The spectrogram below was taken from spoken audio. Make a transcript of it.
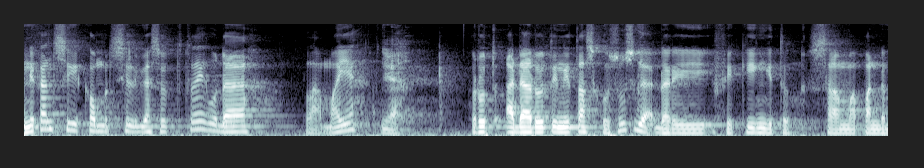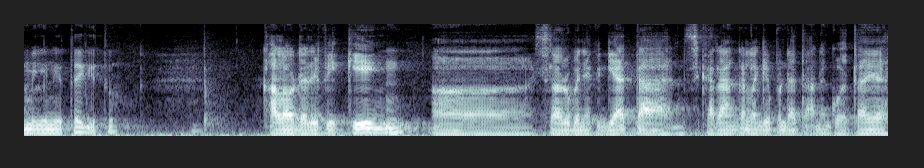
ini kan si kompetisi Liga 1 teh udah lama ya. Ya, Rut, ada rutinitas khusus nggak dari Viking gitu selama pandemi ini teh gitu? Kalau dari Viking eh, selalu banyak kegiatan. Sekarang kan lagi pendataan anggota ya.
